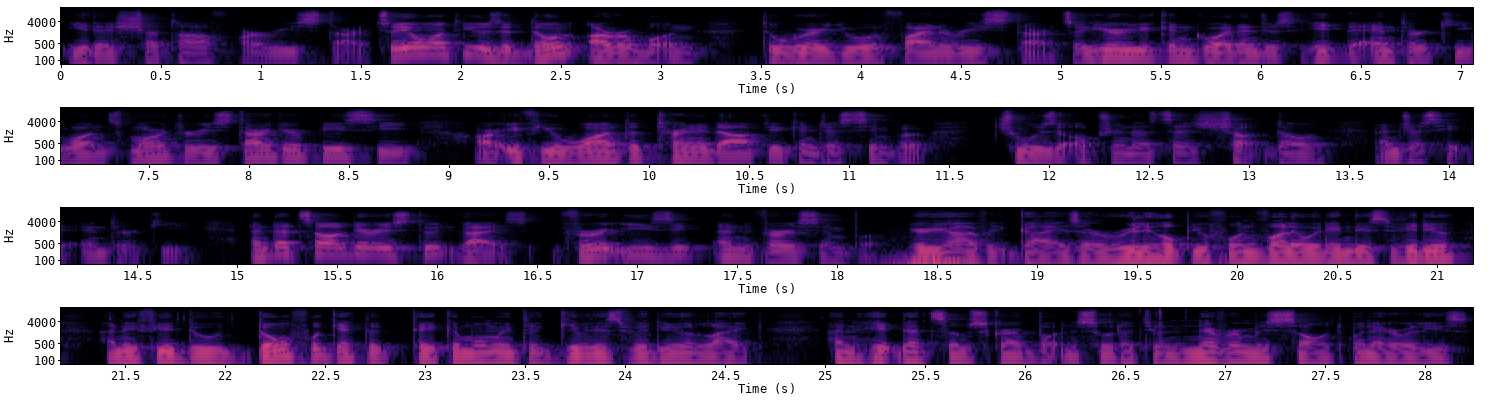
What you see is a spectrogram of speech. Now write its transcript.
either shut off or restart. So you want to use the down arrow button to where you will find a restart. So here you can go ahead and just hit the enter key once more to restart your pc or if you want to turn it off you can just simple choose the option that says shut down and just hit the enter key. And that's all there is to it guys. Very easy and very simple. Here you have it guys. I really hope you found value within this video. And if you do, don't forget to take a moment to give this video a like and hit that subscribe button so that you'll never miss out when I release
